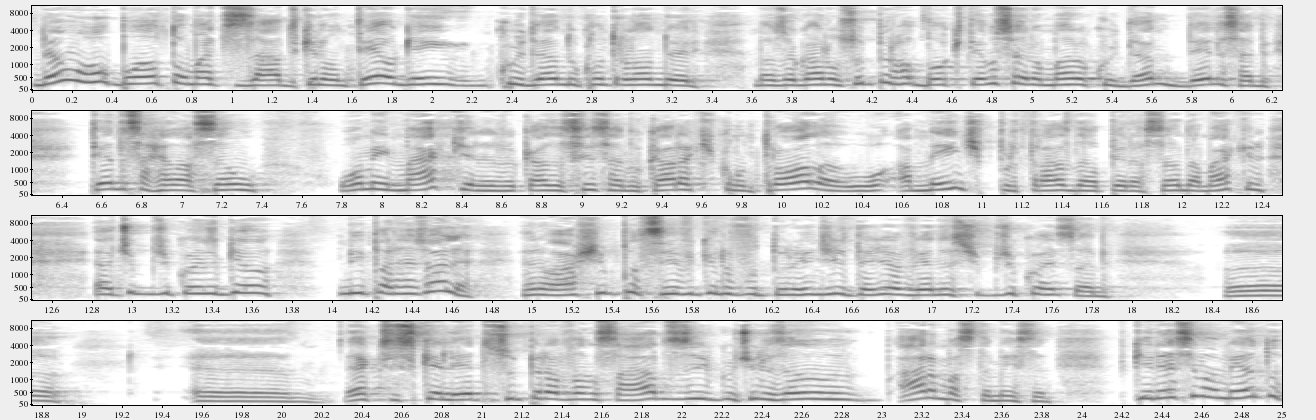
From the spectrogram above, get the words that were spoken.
não um robô automatizado que não tem alguém cuidando, controlando ele, mas agora um super robô que tem um ser humano cuidando dele, sabe? Tendo essa relação homem-máquina, no caso assim, sabe? O cara que controla a mente por trás da operação da máquina, é o tipo de coisa que eu, me parece, olha, eu não acho impossível que no futuro a gente esteja vendo esse tipo de coisa, sabe? Uh, uh, exoesqueletos super avançados e utilizando armas também, sabe? Porque nesse momento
